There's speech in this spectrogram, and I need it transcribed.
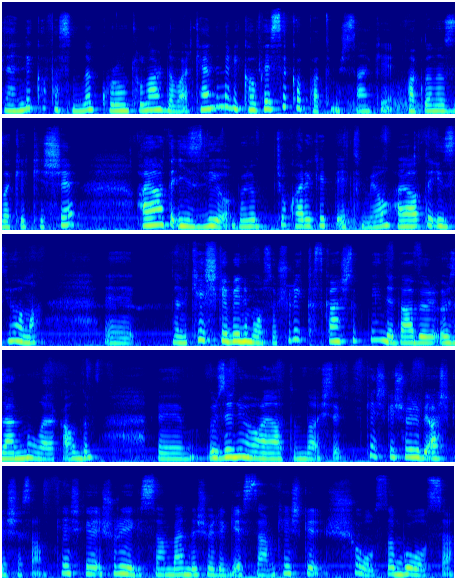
kendi kafasında kuruntular da var. Kendine bir kafese kapatmış sanki aklınızdaki kişi. Hayatı izliyor. Böyle çok hareket etmiyor. Hayatı izliyor ama e, yani keşke benim olsa. Şurayı kıskançlık değil de daha böyle özenme olarak aldım. Ee, özeniyor hayatında işte keşke şöyle bir aşk yaşasam. Keşke şuraya gitsem ben de şöyle gezsem. Keşke şu olsa bu olsa.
